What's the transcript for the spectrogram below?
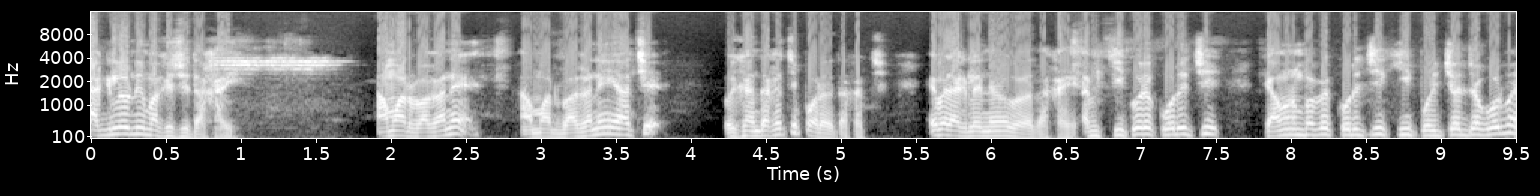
অ্যাগ্লোনিমা কিছু দেখাই আমার বাগানে, আমার বাগানেই আছে, ওইখানে দেখাচ্ছি পরে দেখাচ্ছি। এবার অ্যাগ্লোনিমা করে দেখাই আমি কি করে করেছি কেমন ভাবে করেছি, কি পরিচর্যা করবে,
